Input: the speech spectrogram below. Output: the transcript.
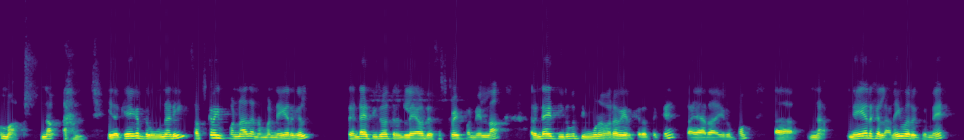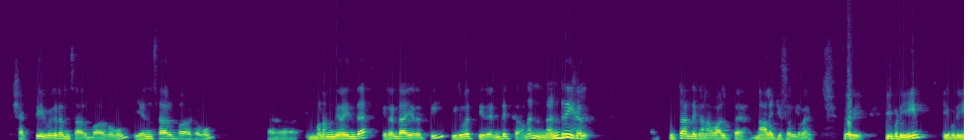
ஆமா நான் இதை கேட்கறதுக்கு முன்னாடி சப்ஸ்கிரைப் பண்ணாத நம்ம நேயர்கள் ரெண்டாயிரத்தி இருபத்தி ரெண்டுலையாவது சப்ஸ்கிரைப் பண்ணிடலாம். ரெண்டாயிரத்தி இருபத்தி மூணு வரவேற்கிறதுக்கு தயாராக இருப்போம். ந- நேயர்கள் அனைவருக்குமே சக்தி விகடன் சார்பாகவும் என் சார்பாகவும் மனம் நிறைந்த இரண்டாயிரத்தி இருபத்தி ரெண்டுக்கான நன்றிகள் புத்தாண்டுக்கான வாழ்த்தை நாளைக்கு சொல்றேன். சரி இப்படி இப்படி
